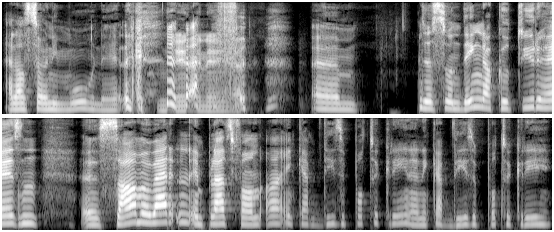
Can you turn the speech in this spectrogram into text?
En dat zou niet mogen eigenlijk. Nee, nee, nee. Ja. Ehm, dus zo'n ding dat cultuurhuizen eh, samenwerken in plaats van, ah, ik heb deze pot gekregen en ik heb deze pot gekregen,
